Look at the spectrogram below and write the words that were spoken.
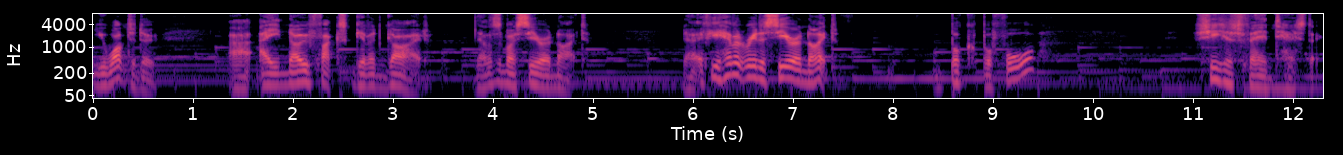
you want to do. Uh, a no fucks given guide. Now, this is by Sarah Knight. Now, if you haven't read a Sarah Knight book before, she is fantastic.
